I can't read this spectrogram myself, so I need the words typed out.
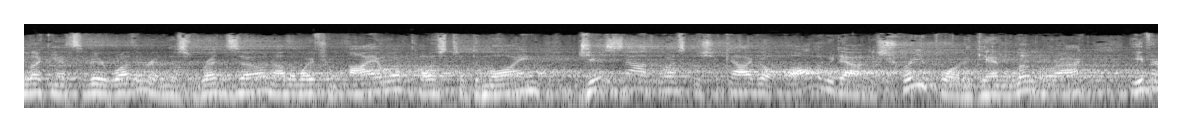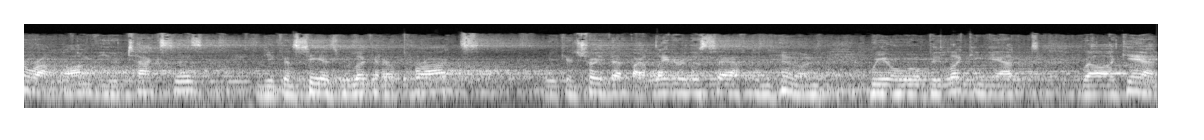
Could looking at severe weather in this red zone all the way from Iowa, close to Des Moines, just southwest of Chicago, all the way down to Shreveport again, Little Rock, even around Longview, Texas. And you can see as we look at our prods, we can show you that by later this afternoon, we will be looking at, well, again,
